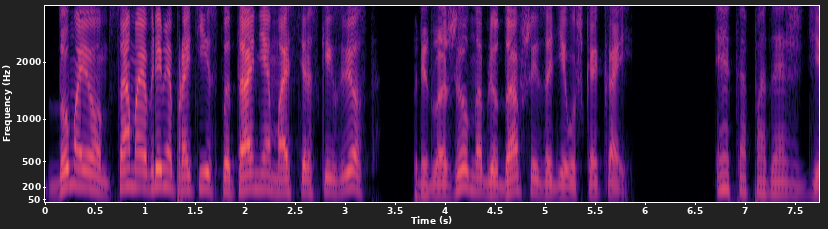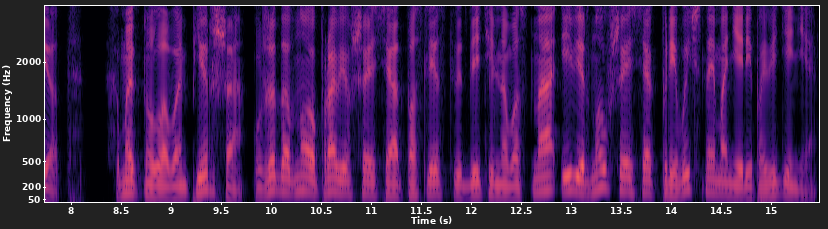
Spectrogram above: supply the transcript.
«Думаю, самое время пройти испытание мастерских звезд», предложил наблюдавший за девушкой Кай. «Это подождет», — хмыкнула вампирша, уже давно оправившаяся от последствий длительного сна и вернувшаяся к привычной манере поведения.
